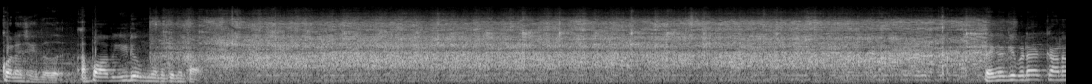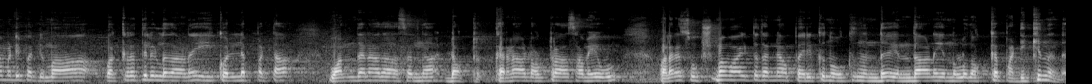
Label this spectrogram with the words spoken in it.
കൊല ചെയ്തത്. അപ്പോൾ ആ വീഡിയോ ഒന്ന് നമുക്കൊന്ന് കാണാം. നിങ്ങൾക്ക് ഇവിടെ കാണാൻ വേണ്ടി പറ്റും. ആ വക്രത്തിലുള്ളതാണ് ഈ കൊല്ലപ്പെട്ട വന്ദനാദാസ് എന്ന ഡോക്ടർ. കാരണം ആ ഡോക്ടർ ആ സമയവും വളരെ സൂക്ഷ്മമായിട്ട് തന്നെ ആ പരുക്ക് നോക്കുന്നുണ്ട് എന്താണ് എന്നുള്ളതൊക്കെ പഠിക്കുന്നുണ്ട്.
